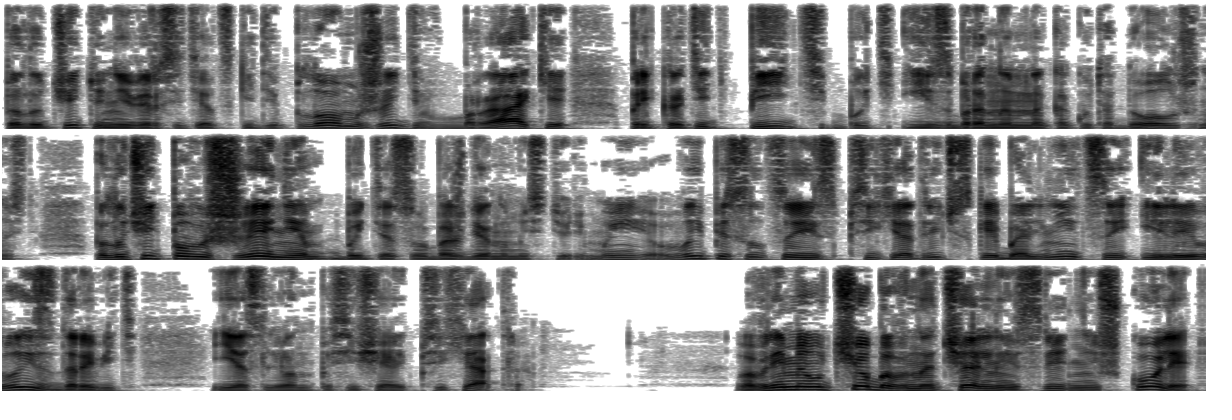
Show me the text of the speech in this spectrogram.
получить университетский диплом, жить в браке, прекратить пить, быть избранным на какую-то должность, получить повышение, быть освобожденным из тюрьмы, выписаться из психиатрической больницы или выздороветь, если он посещает психиатра. Во время учебы в начальной и средней школе,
